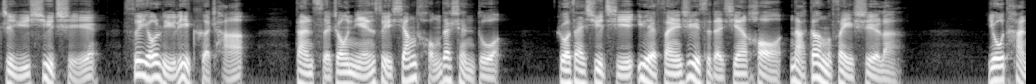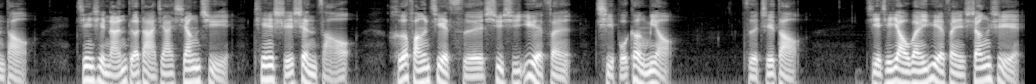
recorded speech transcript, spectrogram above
至于序齿，虽有履历可查。”但此中年岁相同的甚多，若再续起月份日子的先后，那更费事了。忧叹道：“今日难得大家相聚，天时甚早，何妨借此叙叙月份，岂不更妙？”子知道，姐姐要问月份生日，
